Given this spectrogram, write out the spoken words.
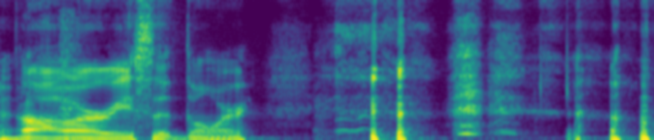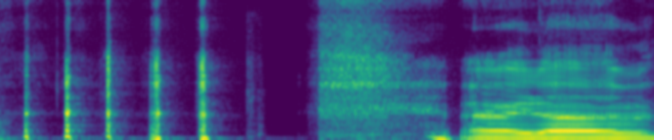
oh, I'll erase it. Don't worry. All right. Uh,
